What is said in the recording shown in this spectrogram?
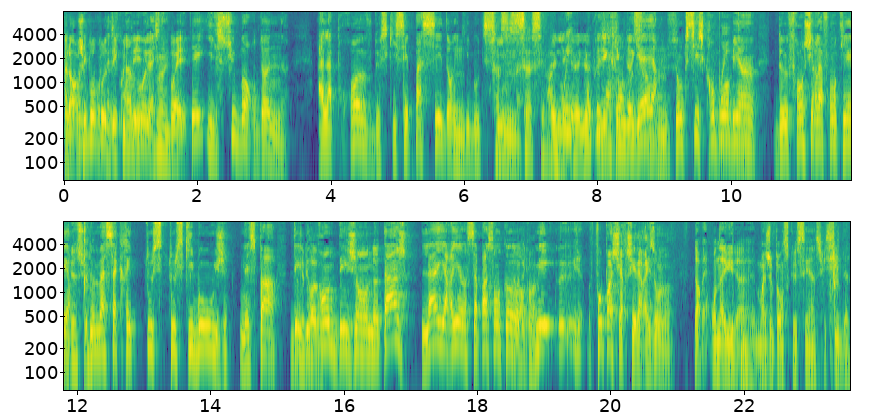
Alors, je vous propose d'écouter. Il subordonne à la preuve de ce qui s'est passé dans les mm. kibbutzim, les, crimes de guerre. Donc, si je comprends bien, de franchir la frontière, de massacrer tout, tout, ce qui bouge, n'est-ce pas, de, de prendre des gens en otage, là, il n'y a rien, ça passe encore. mais il euh, ne faut pas chercher la raison. Hein. Non, mais on a eu, euh, moi je pense que c'est un suicide.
